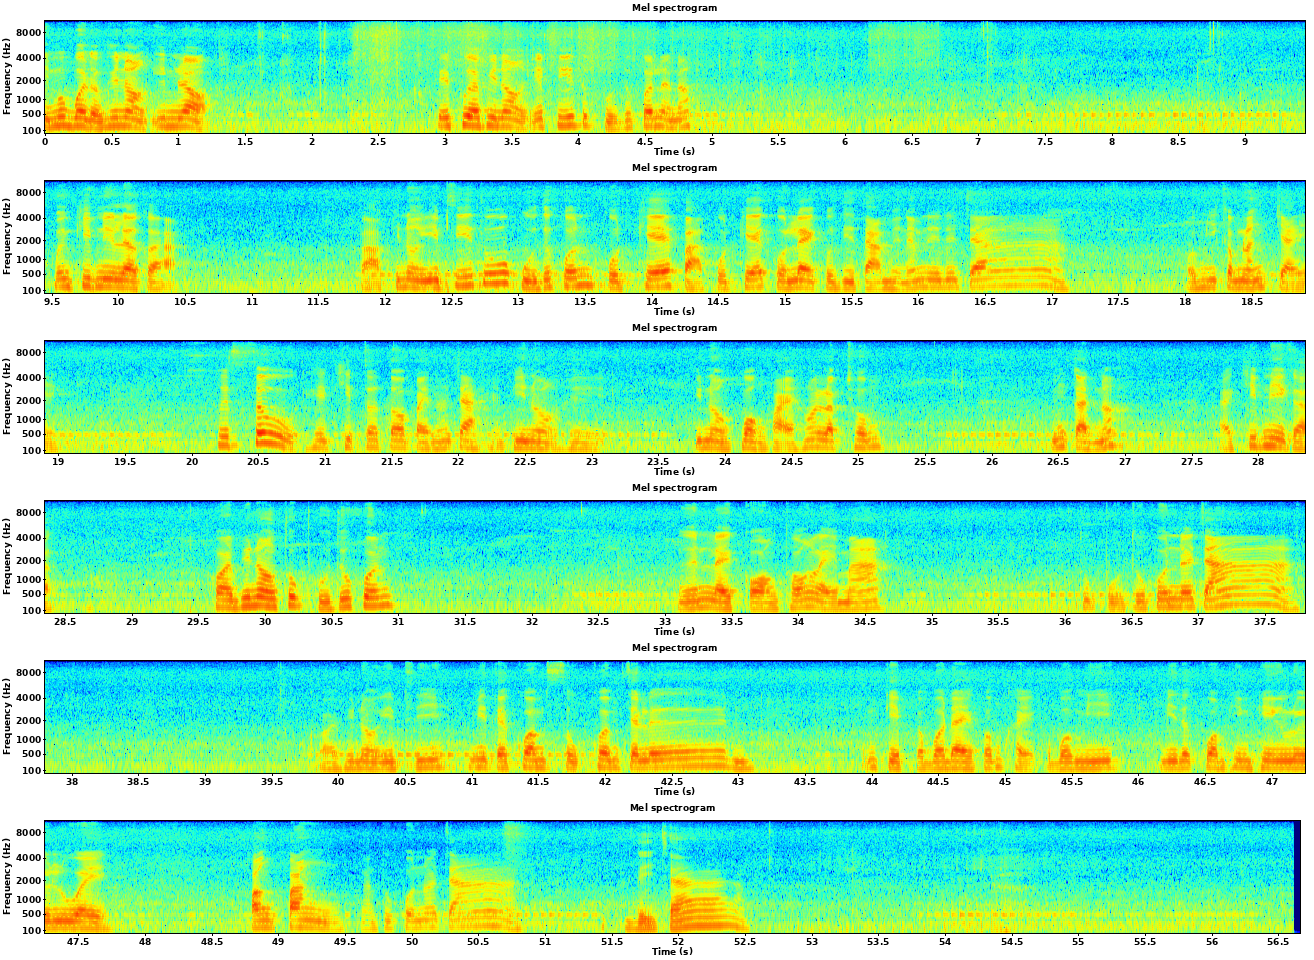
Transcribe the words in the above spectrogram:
กินมาเบิดดอกพี่น้องอิ่มแล้วไปเพื่อพี่น้องเอฟซีทุกผู้ทุกคนเลยเนาะเบิ่งคลิปนี้แล้วก็ฝากพี่น้องเอฟซีทุกผู้ทุกคนกดแค่ฝากกดแค่กดไลค์กดติดตามให้น้ำนี่ด้วยจ้าผมมีกำลังใจเพื่อสู้เฮ็ดคลิปต่อๆไปเนาะจ้ะให้พี่น้องให้พี่น้องป่องไปห้องรับชมน้ำกันเนาะไอคลิปนี้ก็ ขอให้พี่น้องทุกผู้ทุกคน เงินไหลกองท้องไหลมา ทุกผู้ทุกคนเด้อจ้าขอให้พี่น้องอีซีมีแต่ความสุขความเจริญ ความเก็บกับบ่ได้ความไข่กับบ่มี มีแต่ความเฮงๆรวยๆ ปังๆกันทุกคนเนาะจ้า ดีจ้า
